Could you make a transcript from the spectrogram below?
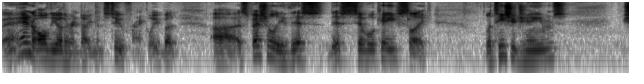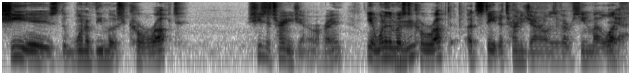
and all the other indictments too, frankly. But uh, especially this this civil case, like Letitia James, she is the one of the most corrupt. She's attorney general, right? Yeah, one of the most corrupt uh, state attorney generals I've ever seen in my life. Yeah.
